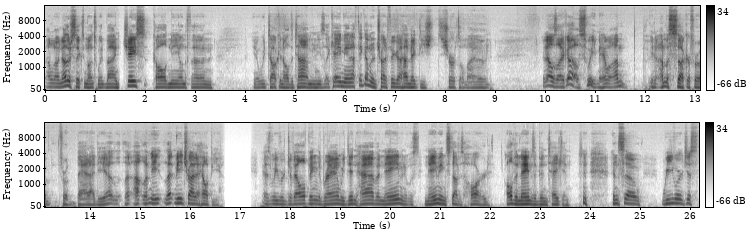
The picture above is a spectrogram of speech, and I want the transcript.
I don't know, another six months went by, and Chase called me on the phone. You know, we talking all the time, and he's like, "Hey, man, I think I'm going to try to figure out how to make these shirts on my own." And I was like, "Oh, sweet, man. Well, I'm, you know, I'm a sucker for a for a bad idea. Let, let me let me try to help you." As we were developing the brand, we didn't have a name, and it was naming stuff is hard. All the names have been taken, and so we were just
